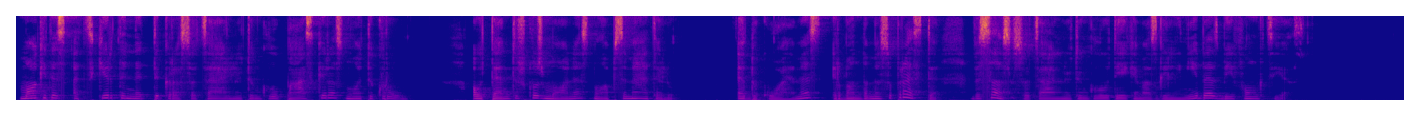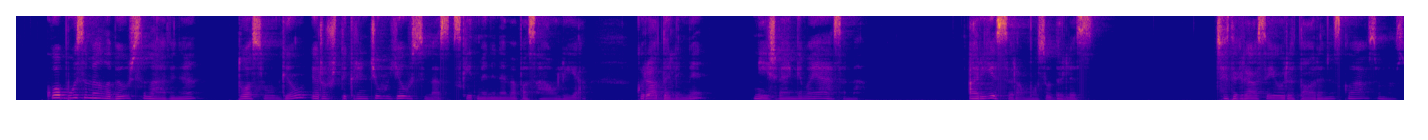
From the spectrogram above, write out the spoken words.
Mokytis atskirti netikras socialinių tinklų paskiras nuo tikrų, autentiškus žmonės nuo apsimetėlių. Edukuojamės ir bandome suprasti visas socialinių tinklų teikiamas galimybės bei funkcijas. Kuo būsime labiau išsilavinę, tuo saugiau ir užtikrinčiau jausimės skaitmeninėme pasaulyje, kurio dalimi neišvengiamai esame. Ar jis yra mūsų dalis? Čia tikriausiai jau retorinis klausimas.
